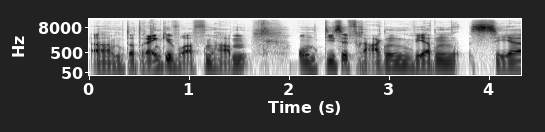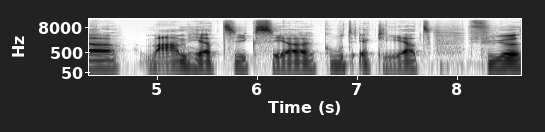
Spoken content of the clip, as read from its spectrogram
ähm, dort reingeworfen haben. Und diese Fragen werden sehr warmherzig, sehr gut erklärt für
